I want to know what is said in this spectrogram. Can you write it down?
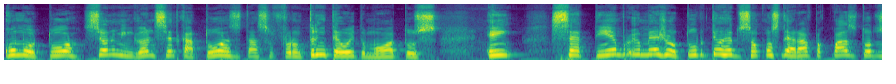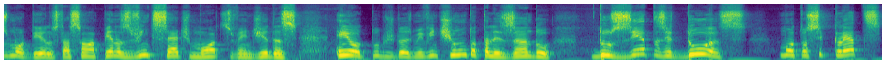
com motor, se eu não me engano, de 114, tá? Foram 38 motos em setembro e o mês de outubro tem uma redução considerável para quase todos os modelos, tá? São apenas 27 motos vendidas em outubro de 2021, totalizando 202 motocicletas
